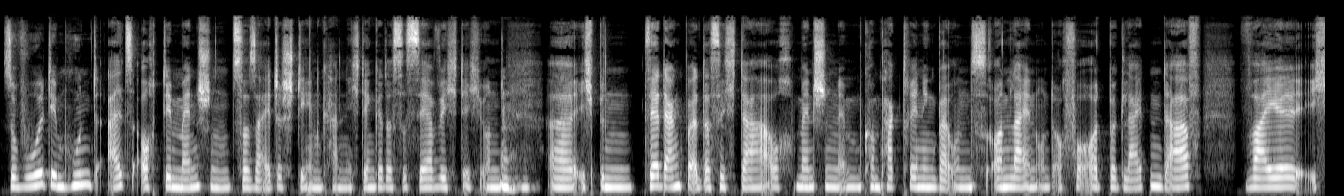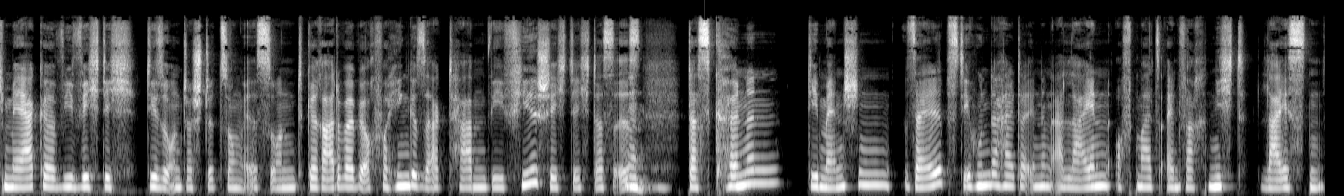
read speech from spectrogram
sowohl dem Hund als auch dem Menschen zur Seite stehen kann. Ich denke, das ist sehr wichtig und mhm. äh, ich bin sehr dankbar, dass ich da auch Menschen im Kompakttraining bei uns online und auch vor Ort begleiten darf, weil ich merke, wie wichtig diese Unterstützung ist. Und gerade weil wir auch vorhin gesagt haben, wie vielschichtig das ist, mhm. das können die Menschen selbst, die HundehalterInnen allein oftmals einfach nicht leisten.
